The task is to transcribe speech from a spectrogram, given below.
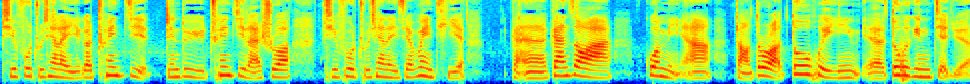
皮肤出现了一个春季，针对于春季来说，皮肤出现了一些问题，干干燥啊。过敏啊，长痘啊，都会因呃都会给你解决，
